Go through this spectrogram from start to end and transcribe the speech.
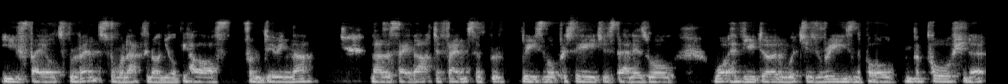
you failed to prevent someone acting on your behalf from doing that. And as I say, that defence of reasonable procedures then is well, what have you done which is reasonable and proportionate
